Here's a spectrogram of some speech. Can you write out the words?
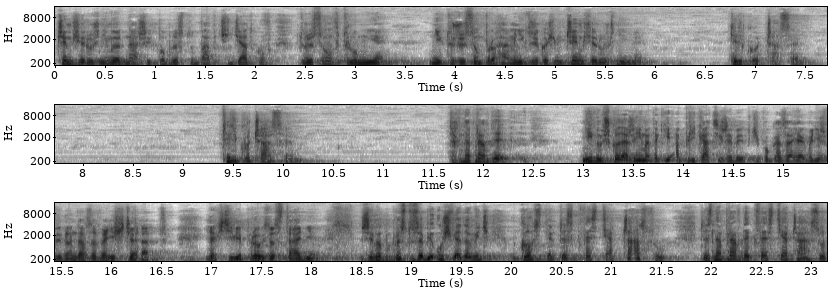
Czym się różnimy od naszych po prostu babci, dziadków, którzy są w trumnie? Niektórzy są prochami, niektórzy kośćmi. Czym się różnimy? Tylko czasem. Tylko czasem. Tak naprawdę, nie wiem, szkoda, że nie ma takiej aplikacji, żeby ci pokazać, jak będziesz wyglądał za 20 lat. Jak z ciebie proch zostanie. Żeby po prostu sobie uświadomić gostek. To jest kwestia czasu. To jest naprawdę kwestia czasu.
